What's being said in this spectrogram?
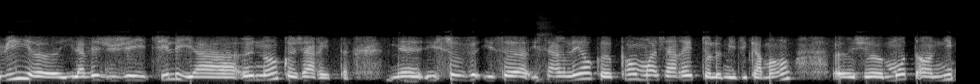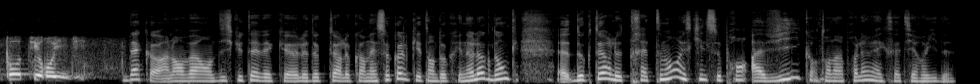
lui, euh, il avait jugé utile il y a un an que j'arrête. Mais il se, veut- il se, il s'avère que quand moi j'arrête le médicament, euh, je monte en hypothyroïdie. D'accord, alors on va en discuter avec euh, le docteur Le Cornet-Socol qui est endocrinologue. Donc, euh, docteur, le traitement, est-ce qu'il se prend à vie quand on a un problème avec sa thyroïde?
